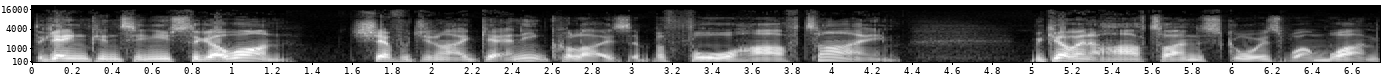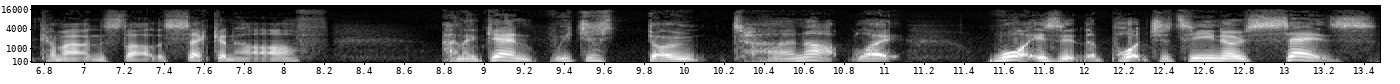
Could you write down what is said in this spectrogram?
The game continues to go on. Sheffield United get an equaliser before half time. We go in at half time, the score is 1 1. Come out in the start of the second half, and again, we just don't turn up. Like, what is it that Pochettino says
